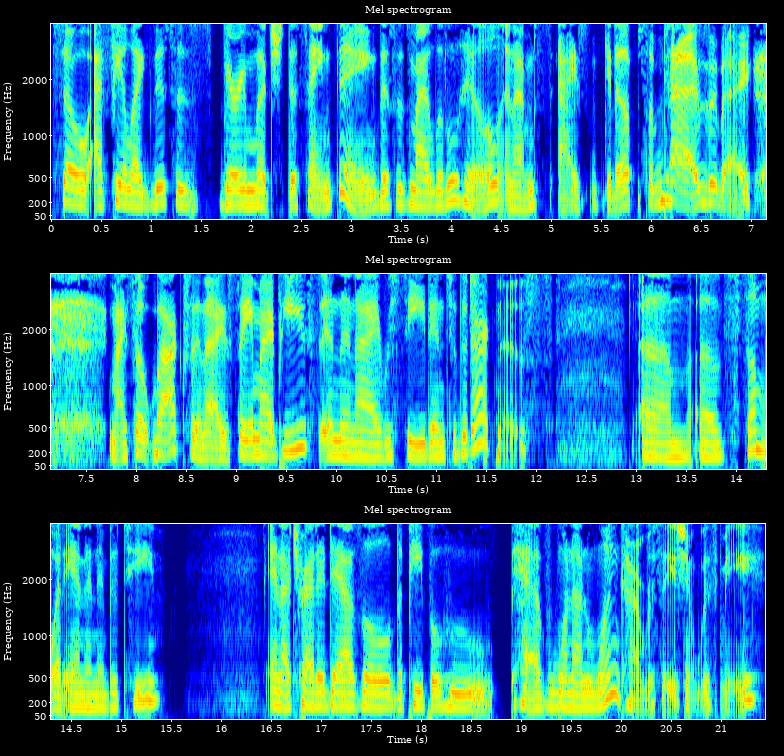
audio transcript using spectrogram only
So I feel like this is very much the same thing. This is my little hill, and I'm I get up sometimes and I my soapbox and I say my piece, and then I recede into the darkness um, of somewhat anonymity. And I try to dazzle the people who have one-on-one conversation with me.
